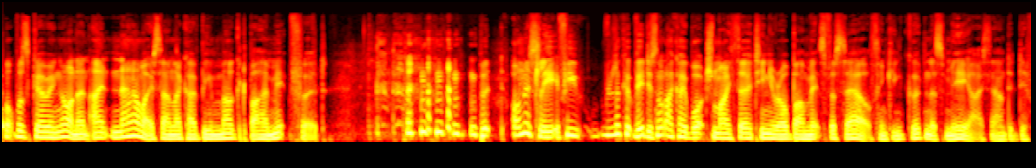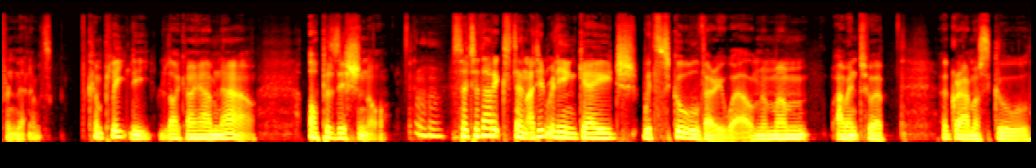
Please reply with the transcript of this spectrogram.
What was going on? And I, now I sound like I've been mugged by a Mitford. but honestly, if you look at videos, it's not like I watched my 13 year old bar mitzvah cell thinking, goodness me, I sounded different then. It was completely like I am now, oppositional. Mm-hmm. So to that extent, I didn't really engage with school very well. My mum, I went to a, a grammar school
